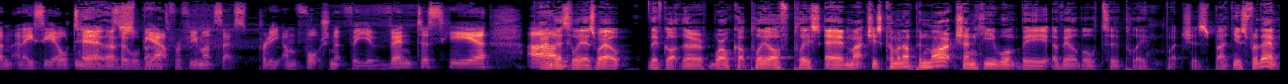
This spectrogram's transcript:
an, an ACL tear, Yeah, so will be out for a few months. That's pretty unfortunate for Juventus here. and Um, Italy as well. They've got their World Cup playoff place uh, matches coming up in March, and he won't be available to play, which is bad news for them.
